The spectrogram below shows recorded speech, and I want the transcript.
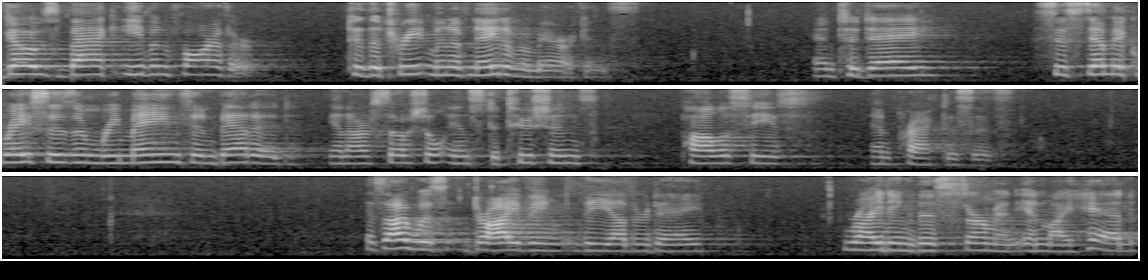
goes back even farther to the treatment of Native Americans. And today, systemic racism remains embedded in our social institutions, policies, and practices. As I was driving the other day, writing this sermon in my head,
